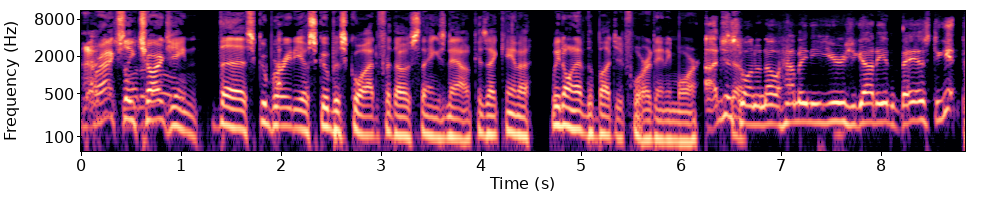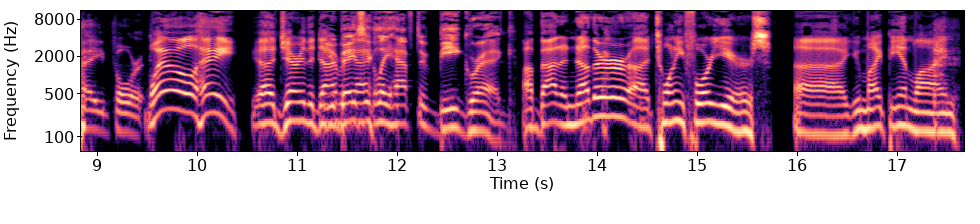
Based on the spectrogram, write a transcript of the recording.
We're actually charging the Scuba Radio Scuba Squad for those things now because I can't. Uh, we don't have the budget for it anymore. I just So- want to know how many years you got to invest to get paid for it. Well, hey, uh, Jerry the you diver. guy, basically have to be Greg. about another uh, 24 years. Uh, you might be in line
